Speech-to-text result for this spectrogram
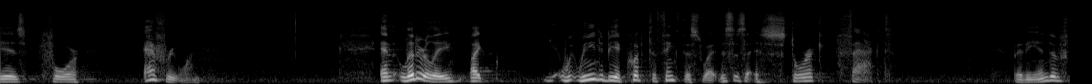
is for everyone. And literally, like, we need to be equipped to think this way. This is a historic fact. By the end of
